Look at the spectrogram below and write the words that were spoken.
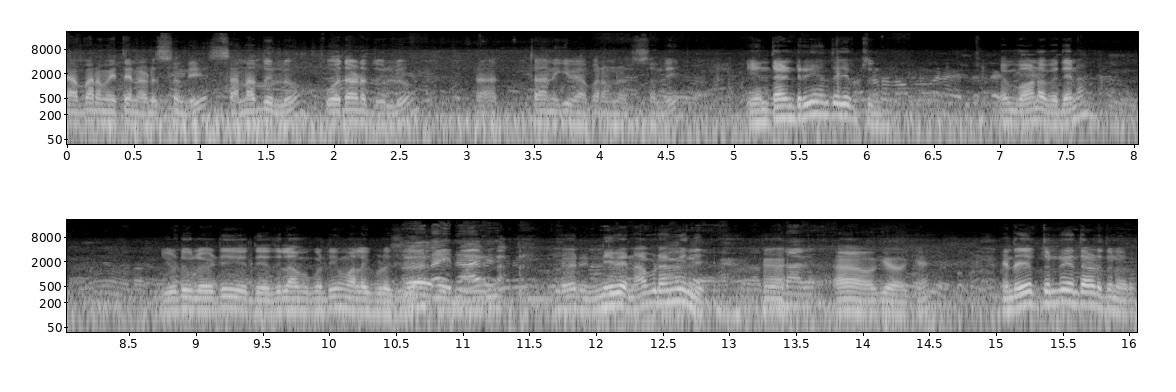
వ్యాపారం అయితే నడుస్తుంది. సన్నదుళ్ళు కోదాడ దూళ్ళు దానికి వ్యాపారం నడుస్తుంది. ఎంత అంటారు ఎంత చెప్తుంది? ఏం బాగున్నావు పెద్దనా యూట్యూబ్లో పెట్టి ఎదులు అమ్ముకుంటే మళ్ళీ ఇప్పుడు వచ్చి ఎవరు నీవేనా అప్పుడు అమ్మింది? Okay okay. ఎంత చెప్తుండ్రు ఎంత అడుగుతున్నారు?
